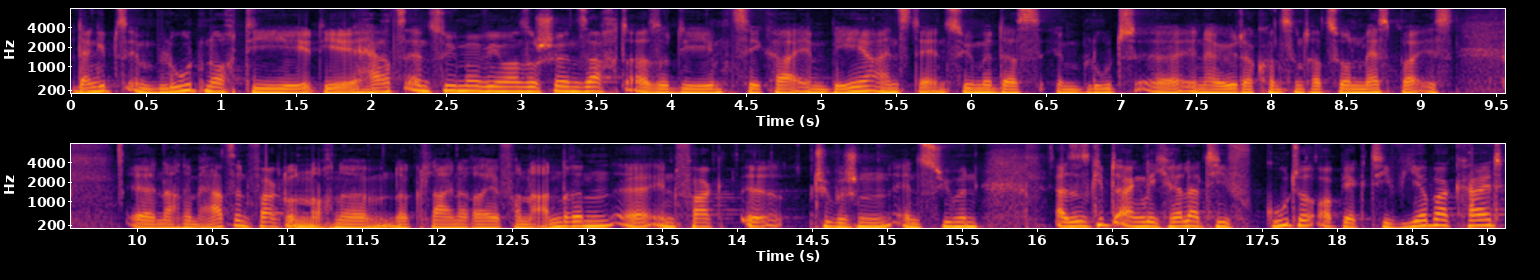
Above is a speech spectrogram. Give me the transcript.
Dann gibt es im Blut noch die, die Herzenzyme, wie man so schön sagt, also die CKMB, eins der Enzyme, das im Blut äh, in erhöhter Konzentration messbar ist. Äh, nach einem Herzinfarkt und noch eine, eine kleine Reihe von anderen äh, Infarkt, äh, typischen Enzymen. Also es gibt eigentlich relativ gute Objektivierbarkeit.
